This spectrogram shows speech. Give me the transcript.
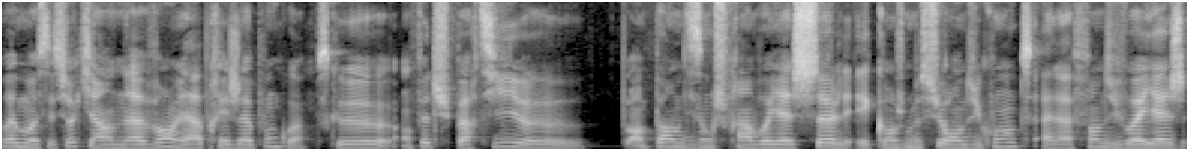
Ouais, moi, c'est sûr qu'il y a un avant et après Japon, quoi. Parce que, en fait, je suis partie euh, pas en me disant que je ferais un voyage seul. Et quand je me suis rendu compte à la fin du voyage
